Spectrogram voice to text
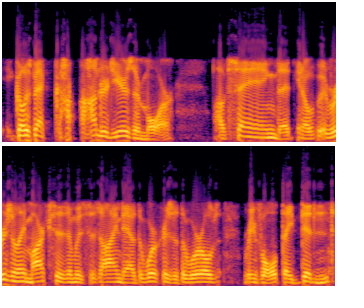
It goes back a hundred years or more of saying that you know originally Marxism was designed to have the workers of the world revolt. They didn't.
